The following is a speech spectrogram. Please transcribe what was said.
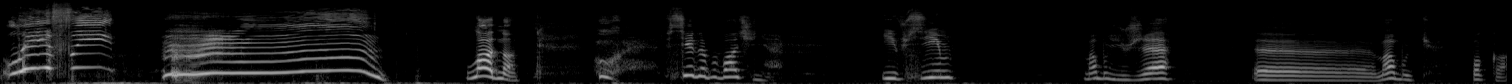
Лисий! М! Ладно. Фух. Всім до побачення. І всім, мабуть, вже, е, мабуть, пока.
